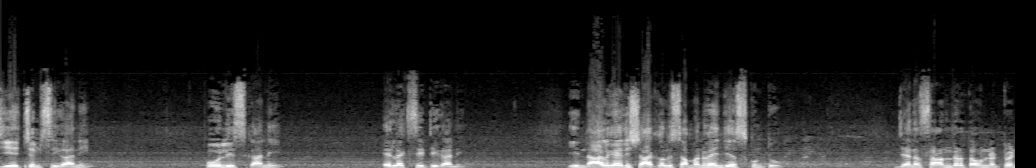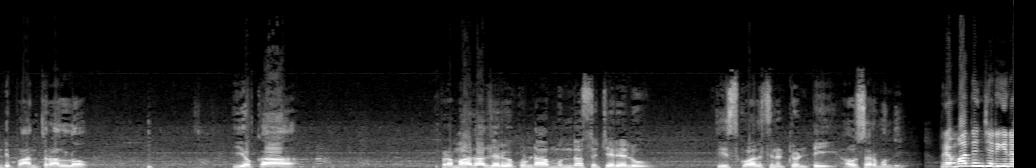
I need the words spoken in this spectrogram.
జిహెచ్ఎంసీ కానీ పోలీస్ కానీ ఎలక్ట్రిసిటీ కానీ ఈ నాలుగైదు శాఖలు సమన్వయం చేసుకుంటూ జనసాంద్రత ఉన్నటువంటి ప్రాంతాల్లో ఈ యొక్క ప్రమాదాలు జరగకుండా ముందస్తు చర్యలు తీసుకోవాల్సినటువంటి అవసరం ఉంది ప్రమాదం జరిగిన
